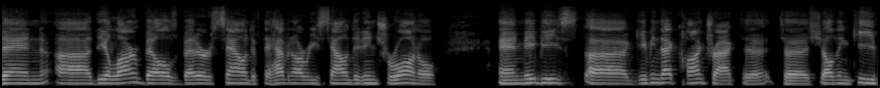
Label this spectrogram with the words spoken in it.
then uh, the alarm bells better sound if they haven't already sounded in Toronto. And maybe uh, giving that contract to, to Sheldon Keefe,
